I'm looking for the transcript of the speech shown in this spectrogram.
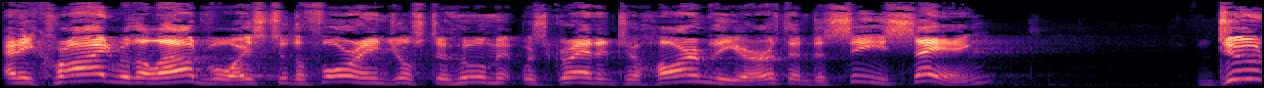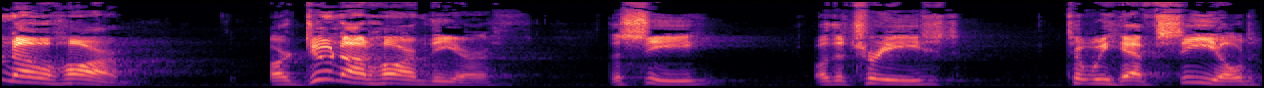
And he cried with a loud voice to the four angels to whom it was granted to harm the earth and to sea, saying, Do no harm, or do not harm the earth, the sea, or the trees, till we have sealed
